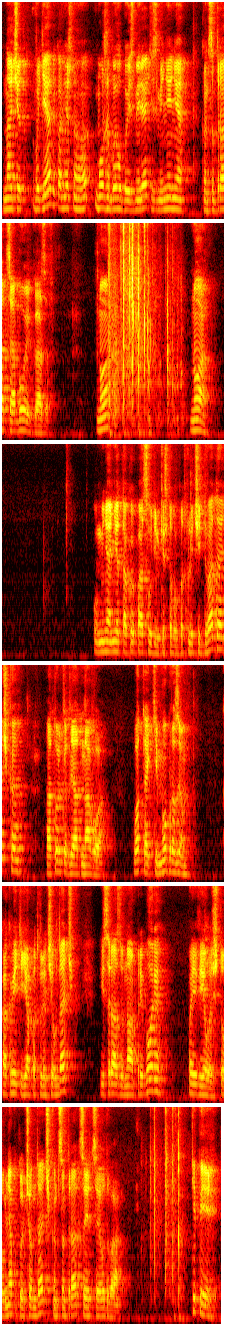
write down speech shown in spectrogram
Значит, в идеале, конечно, можно было бы измерять изменение концентрации обоих газов. Но, но у меня нет такой посудинки, чтобы подключить два датчика, а только для одного. Вот таким образом, как видите, я подключил датчик и сразу на приборе появилось, что у меня подключен датчик концентрации СО2. Теперь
